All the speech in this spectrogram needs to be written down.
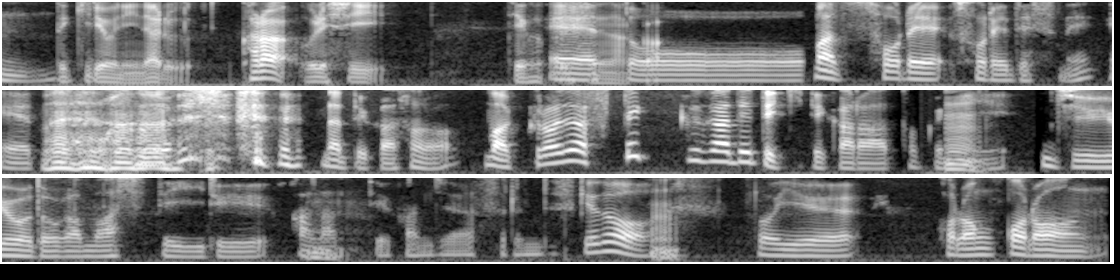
うん。できるようになるから嬉しいっていうことですね、えっ、なんか。と、まあ、それ、それですね。えっ、と、なんていうか、その、まあ、黒字はスペックが出てきてから特に重要度が増しているかなっていう感じはするんですけど、うんそういうコロンコロン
